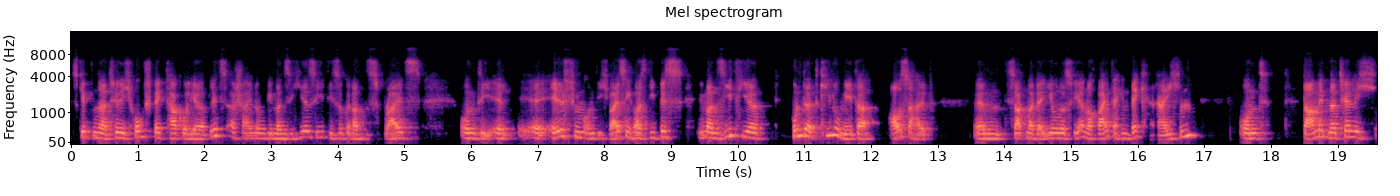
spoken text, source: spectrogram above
Es gibt natürlich hochspektakuläre Blitzerscheinungen, wie man sie hier sieht, die sogenannten Sprites und die äh, Elfen und ich weiß nicht was, die bis, wie man sieht hier, 100 Kilometer außerhalb, ähm, sag mal, der Ionosphäre noch weiter hinweg reichen und damit natürlich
